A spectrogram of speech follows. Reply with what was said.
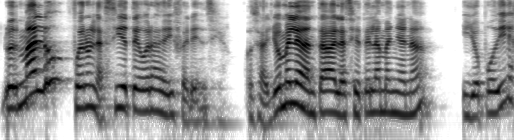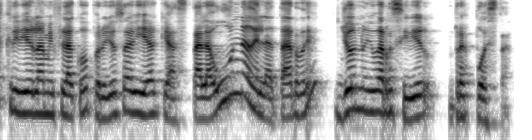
Lo malo fueron las siete horas de diferencia. O sea, yo me levantaba a las 7 de la mañana y yo podía escribirle a mi flaco, pero yo sabía que hasta la una de la tarde yo no iba a recibir respuesta.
